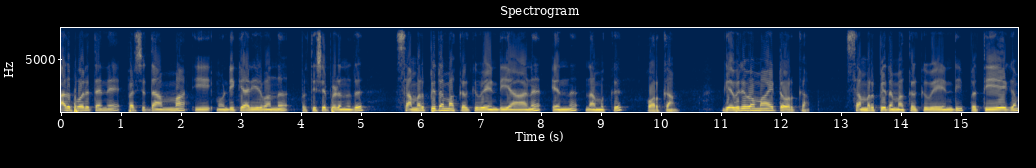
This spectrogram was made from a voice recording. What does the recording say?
അതുപോലെ തന്നെ പരിശുദ്ധ അമ്മ ഈ മൊണ്ടിക്കാരിയിൽ വന്ന് പ്രത്യക്ഷപ്പെടുന്നത് സമർപ്പിത മക്കൾക്ക് വേണ്ടിയാണ് എന്ന് നമുക്ക് ഓർക്കാം. ഗൗരവമായിട്ട് ഓർക്കാം. സമർപ്പിത മക്കൾക്ക് വേണ്ടി പ്രത്യേകം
